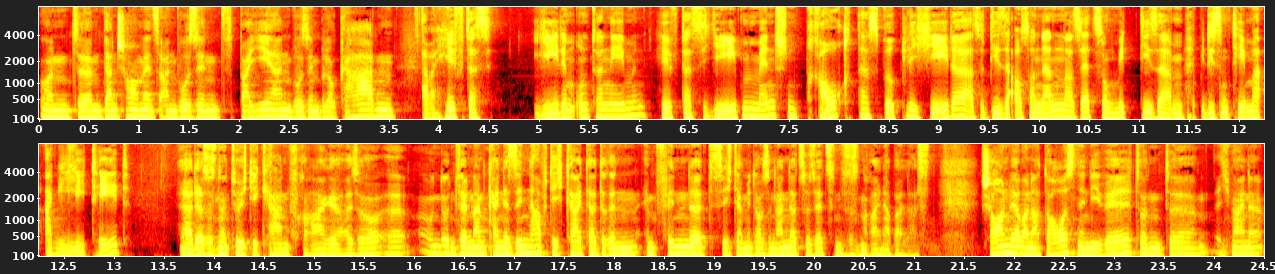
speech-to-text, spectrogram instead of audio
Und ähm, dann schauen wir uns an, wo sind Barrieren, wo sind Blockaden. Aber hilft das jedem Unternehmen? Hilft das jedem Menschen? Braucht das wirklich jeder? Also diese Auseinandersetzung mit diesem, mit diesem Thema Agilität? Ja, das ist natürlich die Kernfrage. Also äh, und, und wenn man keine Sinnhaftigkeit da drin empfindet, sich damit auseinanderzusetzen, ist es ein reiner Ballast. Schauen wir aber nach draußen in die Welt und äh, ich meine,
